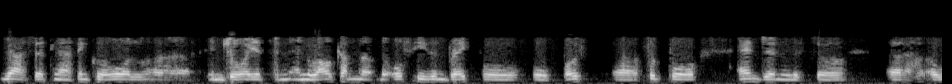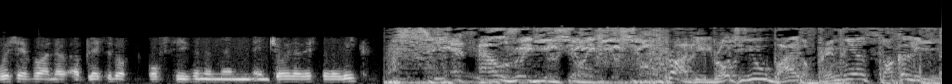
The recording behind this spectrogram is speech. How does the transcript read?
Yeah, certainly. I think we'll all enjoy it and, and welcome the, the off-season break for for both football and journalists. So uh, I wish everyone a, a blessed off, off season and then enjoy the rest of the week. PSL Radio Show. Proudly brought to you by the Premier Soccer League.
